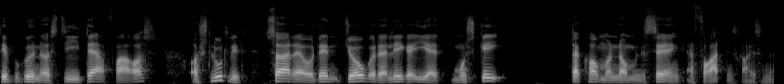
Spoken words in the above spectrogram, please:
det begynder at stige derfra også. Og slutligt, så er der jo den joker, der ligger i, at måske der kommer en normalisering af forretningsrejserne.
